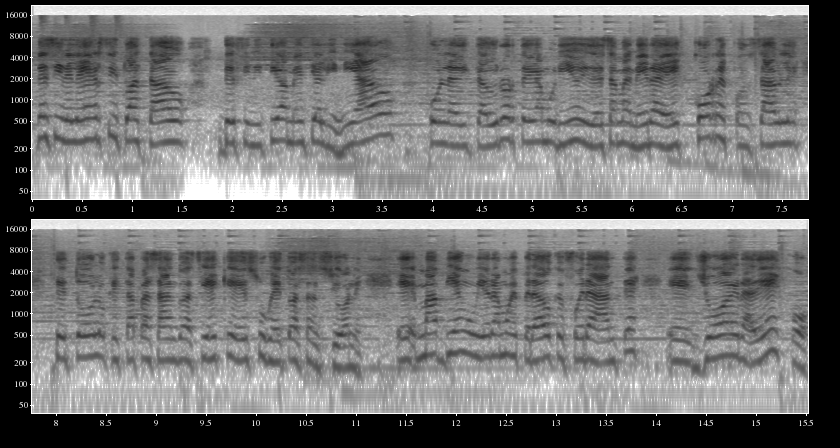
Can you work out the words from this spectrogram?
Es decir, el ejército ha estado definitivamente alineado con la dictadura Ortega Murillo y de esa manera es corresponsable de todo lo que está pasando, así es que es sujeto a sanciones. Eh, más bien hubiéramos esperado que fuera antes. Eh, yo agradezco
